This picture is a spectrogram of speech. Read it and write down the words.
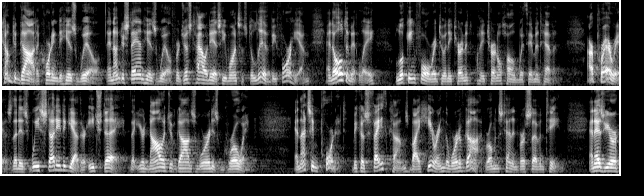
come to God according to His will and understand His will for just how it is He wants us to live before Him, and ultimately looking forward to an eternal, eternal home with Him in heaven. Our prayer is that as we study together each day, that your knowledge of God's Word is growing. And that's important because faith comes by hearing the Word of God, Romans 10 and verse 17. And as your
